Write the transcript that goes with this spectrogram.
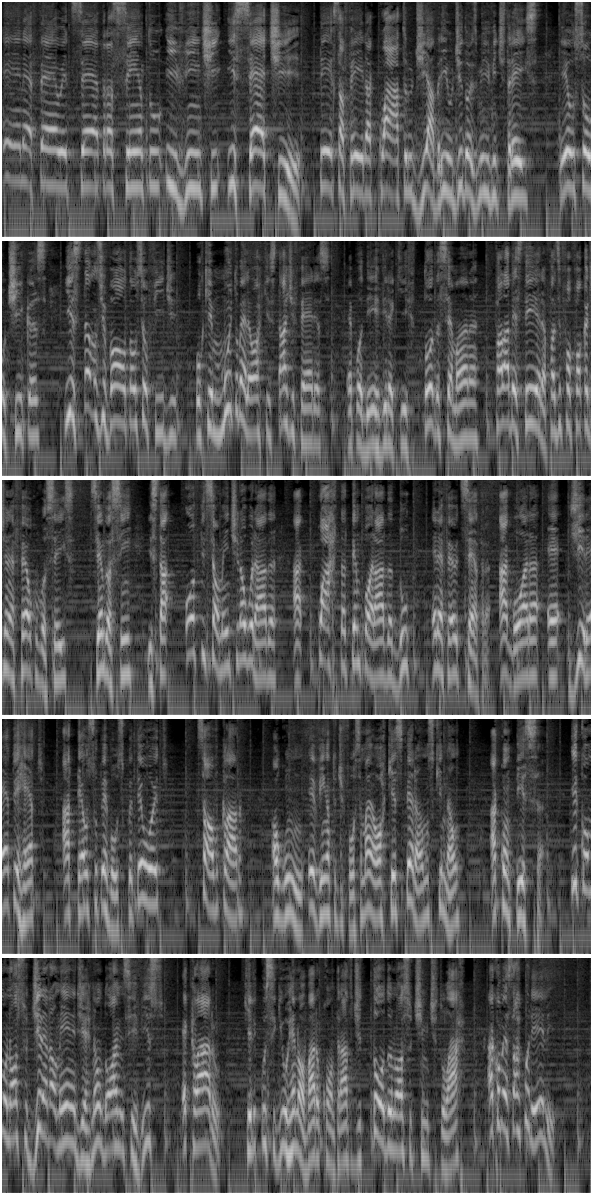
NFL, etc. 127. Terça-feira, 4 de abril de 2023. Eu sou o Ticas e estamos de volta ao seu feed, porque muito melhor que estar de férias é poder vir aqui toda semana, falar besteira, fazer fofoca de NFL com vocês. Sendo assim, está oficialmente inaugurada a quarta temporada do NFL, etc. Agora é direto e reto até o Super Bowl 58 salvo, claro, algum evento de força maior que esperamos que não aconteça. E como o nosso General Manager não dorme em serviço, é claro que ele conseguiu renovar o contrato de todo o nosso time titular, a começar por ele,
